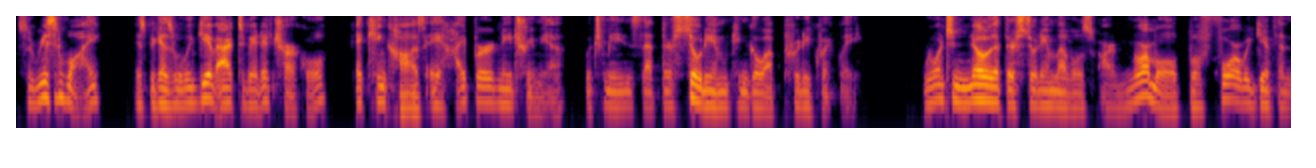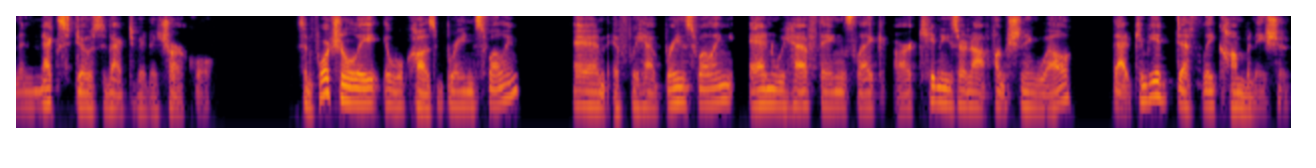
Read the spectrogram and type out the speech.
So the reason why is because when we give activated charcoal, it can cause a hypernatremia, which means that their sodium can go up pretty quickly. we want to know that their sodium levels are normal before we give them the next dose of activated charcoal. So unfortunately, it will cause brain swelling. And if we have brain swelling and we have things like our kidneys are not functioning well, that can be a deathly combination.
